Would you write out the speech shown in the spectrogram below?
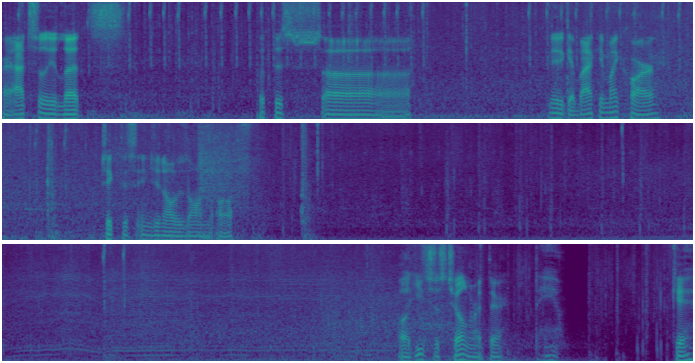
Alright, actually, let's put this, uh, I need to get back in my car. Take this engine always on, off. Oh, he's just chilling right there. Damn. Okay.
